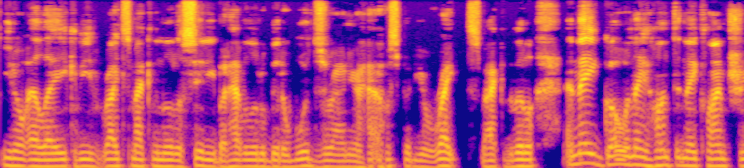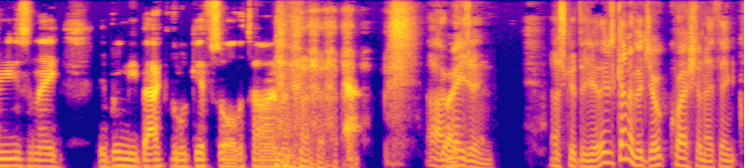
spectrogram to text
You know, LA you could be right smack in the middle of the city, but have a little bit of woods around your house, but you're right smack in the middle. And they go and they hunt and they climb trees and they they bring me back little gifts all the time. And oh, Right. amazing. That's good to hear. There's kind of a joke question, I think,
